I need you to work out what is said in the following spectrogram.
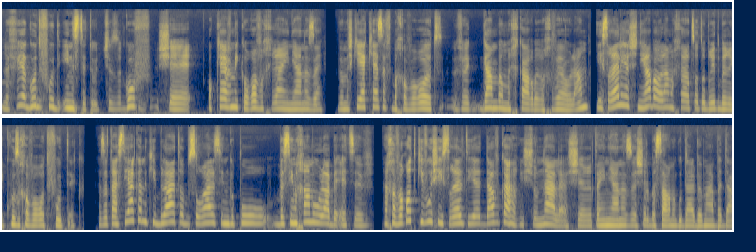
לפי ה-Good Food Institute, שזה גוף שעוקב מקרוב אחרי העניין הזה, ומשקיע כסף בחברות וגם במחקר ברחבי העולם, ישראל היא השנייה בעולם אחרי ארה"ב בריכוז חברות פודטק. אז התעשייה כאן קיבלה את הבשורה על סינגפור בשמחה מעולה בעצב. החברות קיוו שישראל תהיה דווקא הראשונה לאשר את העניין הזה של בשר מגודל במעבדה.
